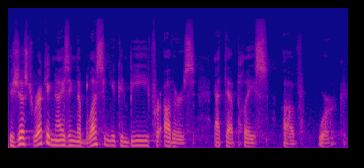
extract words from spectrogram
is just recognizing the blessing you can be for others at that place of work.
